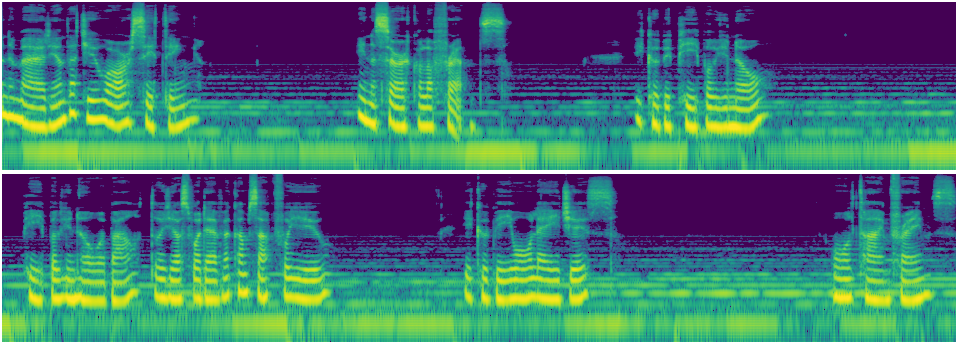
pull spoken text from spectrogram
And imagine that you are sitting in a circle of friends. It could be people you know, people you know about, or just whatever comes up for you. It could be all ages, all time frames.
